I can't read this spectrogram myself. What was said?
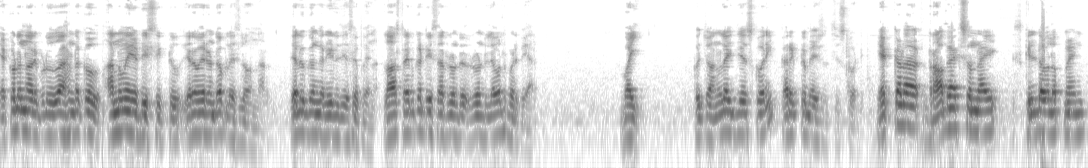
ఎక్కడున్నారు ఇప్పుడు? ఉదాహరణకు అన్నమయ్య డిస్ట్రిక్ట్ ఇరవై రెండో ప్లేస్లో ఉన్నారు. తెలుగు గంగ నీళ్ళు తీసుకుపోయినా లాస్ట్ టైం కంటే ఈసారి రెండు రెండు లెవెల్స్ పడిపోయారు. వై? కొంచెం అనలైజ్ చేసుకొని కరెక్ట్ మెజర్స్ తీసుకోండి. ఎక్కడ డ్రాబ్యాక్స్ ఉన్నాయి స్కిల్ డెవలప్మెంట్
